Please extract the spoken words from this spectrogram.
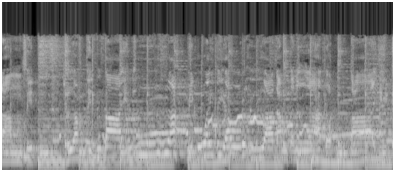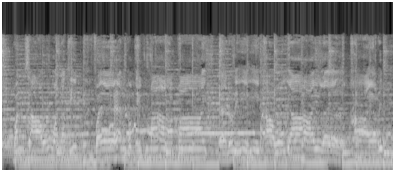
รังสิตเชื่อมติดใต้เนื้อมีก๋วยเตี๋ยวเรือดังตะเนื้อจดตายวันเสาร์วันอาทิตย์ แฟนเขาติดมากมาย แต่เดี๋ยวนี้เขาย้ายเลิกขายริม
